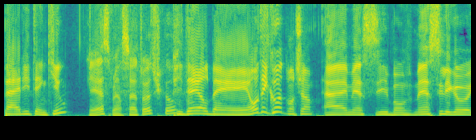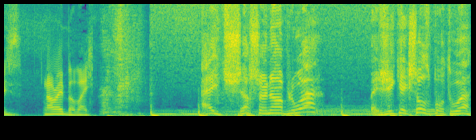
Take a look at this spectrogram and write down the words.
Paddy, thank you. Yes, merci à toi, Chico. Puis Dale, ben on t'écoute mon chum. Hey, merci. Bon, merci les gars. All right, bye bye. Hey, tu cherches un emploi? Ben, j'ai quelque chose pour toi.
